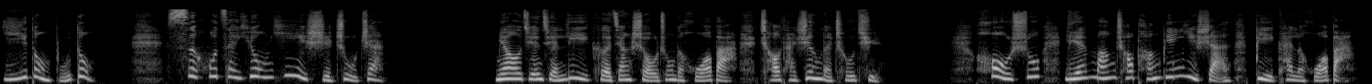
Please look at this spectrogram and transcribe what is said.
一动不动，似乎在用意识助战。喵卷卷立刻将手中的火把朝他扔了出去。后书连忙朝旁边一闪，避开了火把。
